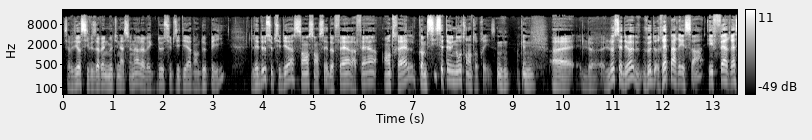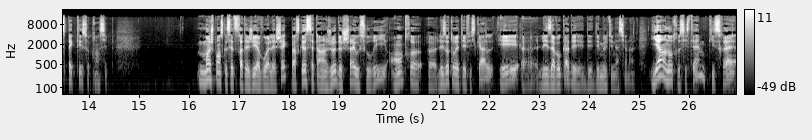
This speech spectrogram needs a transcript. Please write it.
Ça veut dire si vous avez une multinationale avec deux subsidiaires dans deux pays, les deux subsidiaires sont censés de faire affaire entre elles comme si c'était une autre entreprise. Mhm. Mhm. Euh, L'OCDE veut réparer ça et faire respecter ce principe. Moi, je pense que cette stratégie a à l'échec parce que c'est un jeu de chat ou souris entre euh, les autorités fiscales et euh, les avocats des, multinationales. Il y a un autre système qui serait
